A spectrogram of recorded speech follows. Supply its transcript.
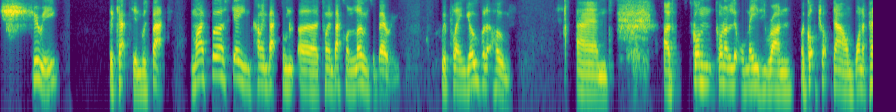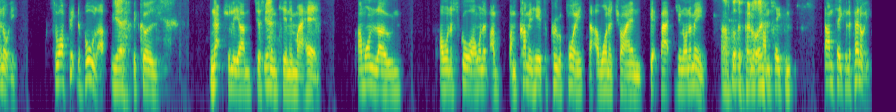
Shuey, the captain, was back. My first game coming back from uh, coming back on loan to Bury, we're playing Yeovil at home. And I've gone gone on a little mazy run. I got chopped down, won a penalty. So I picked the ball up yeah, because naturally I'm just Yeah. thinking in my head, I'm on loan. I want to score. I want to. I'm, I'm coming here to prove a point that I want to try and get back. Do you know what I mean? I've got the penalty. I'm taking. I'm taking a penalty.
